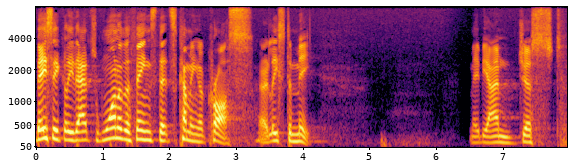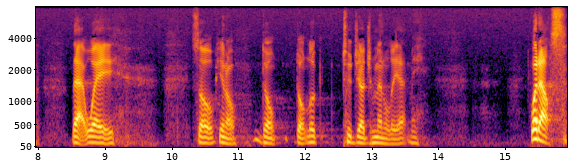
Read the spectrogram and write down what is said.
Basically, that's one of the things that's coming across, or at least to me. Maybe I'm just that way. So, you know, don't, don't look too judgmentally at me. What else?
